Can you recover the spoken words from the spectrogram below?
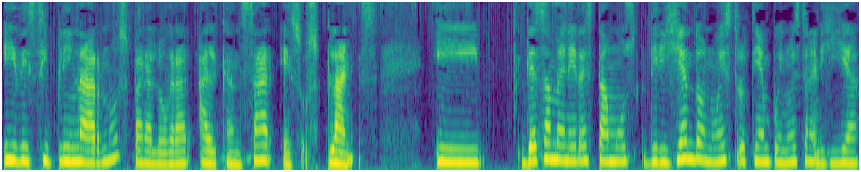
y disciplinarnos para lograr alcanzar esos planes. Y de esa manera estamos dirigiendo nuestro tiempo y nuestra energía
